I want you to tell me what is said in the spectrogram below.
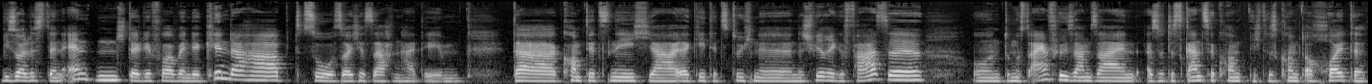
Wie soll es denn enden? Stell dir vor, wenn ihr Kinder habt. So, solche Sachen halt eben. Da kommt jetzt nicht, ja, er geht jetzt durch eine, eine schwierige Phase und du musst einfühlsam sein. Also das Ganze kommt nicht. Das kommt auch heute,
